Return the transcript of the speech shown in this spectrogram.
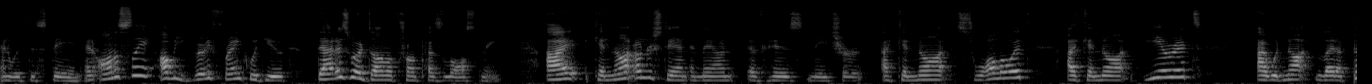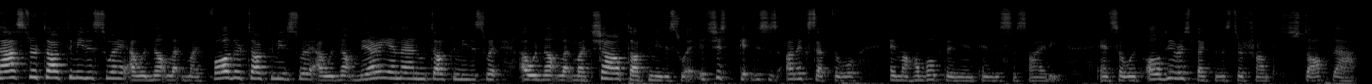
and with disdain. And honestly, I'll be very frank with you, that is where Donald Trump has lost me. I cannot understand a man of his nature. I cannot swallow it. I cannot hear it. I would not let a pastor talk to me this way. I would not let my father talk to me this way. I would not marry a man who talked to me this way. I would not let my child talk to me this way. It's just, this is unacceptable, in my humble opinion, in this society. And so, with all due respect to Mr. Trump, stop that.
